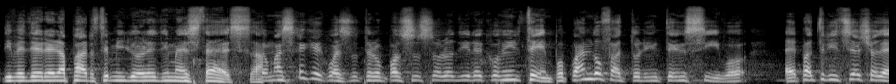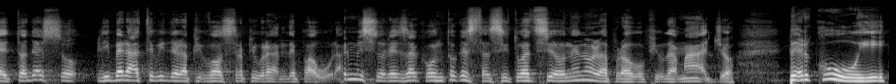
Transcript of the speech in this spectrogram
di, vedere la parte migliore di me stessa. Ma sai che questo te lo posso solo dire con il tempo? Quando ho fatto l'intensivo eh, Patrizia ci ha detto adesso liberatevi della più, vostra più grande paura. Mi sono resa conto che questa situazione non la provo più da maggio, per cui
